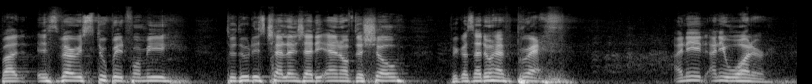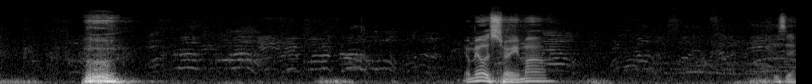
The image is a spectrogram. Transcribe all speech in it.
But it's very stupid for me to do this challenge at the end of the show because I don't have breath. I need, I need water. 有没有水吗？谢谢。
